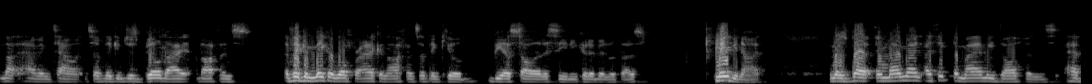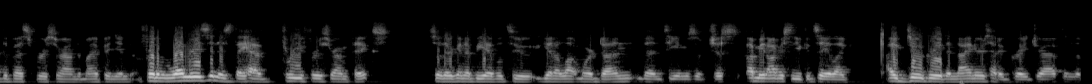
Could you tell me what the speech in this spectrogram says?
not having talent. So if they can just build I, an offense, if they can make a role for Ike in the offense, I think he'll be as solid as CeeDee could have been with us. Maybe not. But in my mind, I think the Miami Dolphins had the best first round, in my opinion. For the one reason is they have three first round picks, so they're going to be able to get a lot more done than teams of just. I mean, obviously, you could say like I do agree the Niners had a great draft and the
